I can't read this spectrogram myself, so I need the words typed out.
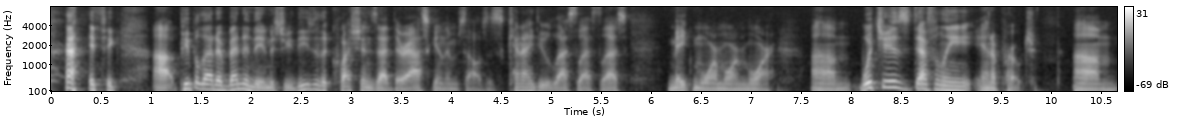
I think uh, people that have been in the industry, these are the questions that they're asking themselves is, can I do less, less, less, make more, more, and more? um, which is definitely an approach. Um,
